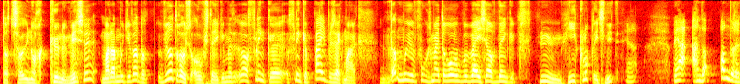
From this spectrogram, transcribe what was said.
dat zou je nog kunnen missen. Maar dan moet je wel dat wildrooster oversteken met wel flinke, flinke pijpen, zeg maar. Dan moet je volgens mij toch ook bij jezelf denken... Hmm, hier klopt iets niet. Maar ja, aan de andere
